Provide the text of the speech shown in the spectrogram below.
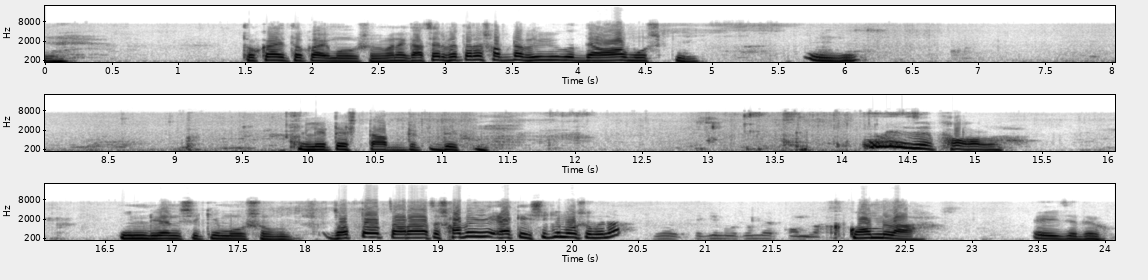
যে, থোকায় থোকায় মৌসুমি। মানে গাছের ভেতরে সবটা ভিডিও দেওয়া মুশকিল। এই যে লেটেস্ট আপডেট দেখুন। এই যে ফল। ইন্ডিয়ান সিকি মৌসুমি যত চারা আছে সবই একই সিকি মৌসুমি না? কমলা। এই যে দেখুন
